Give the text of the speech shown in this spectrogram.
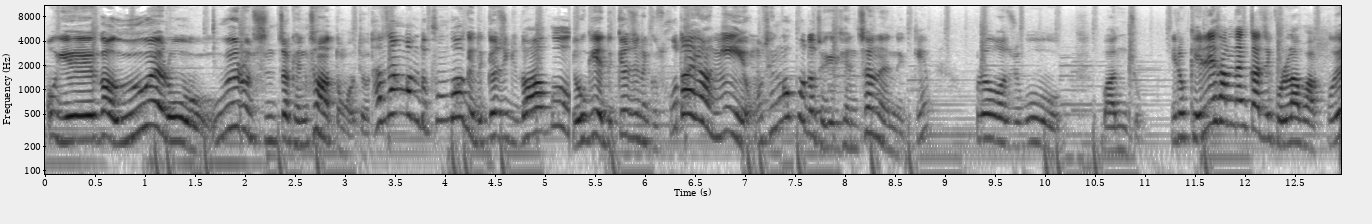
어, 얘가 의외로 의외로 진짜 괜찮았던 것 같아요. 탄산감도 풍부하게 느껴지기도 하고 여기에 느껴지는 그 소다 향이 어, 생각보다 되게 괜찮은 느낌? 그래가지고 만족 이렇게 1, 2, 3등까지 골라봤고요.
